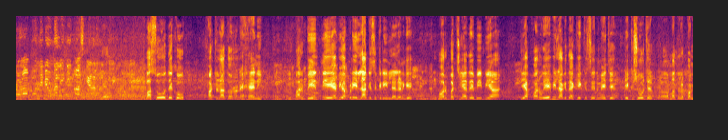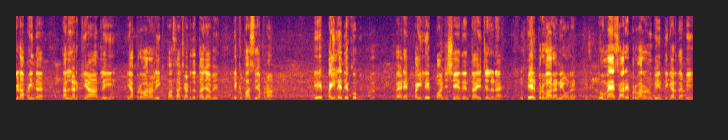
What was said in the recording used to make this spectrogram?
ਰੌਲਾ ਪਾਉਂਦੇ ਨੇ ਉਹਨਾਂ ਲਈ ਕੀ ਖਾਸ ਕਹਿਣਾ ਫਿਲਮ ਲਈ ਬਸ ਉਹ ਦੇਖੋ ਹਟਣਾ ਤਾਂ ਉਹਨਾਂ ਨੇ ਹੈ ਨਹੀਂ। ਪਰ ਬੇਨਤੀ ਇਹ ਹੈ ਵੀ ਆਪਣੀ ਅਲੱਗ ਸਕਰੀਨ ਲੈ ਲੈਣਗੇ। ਔਰ ਬੱਚੀਆਂ ਤੇ ਬੀਬੀਆਂ ਜੇ ਆਪਾਂ ਨੂੰ ਇਹ ਵੀ ਲੱਗਦਾ ਕਿ ਇੱਕ ਸਿਨੇਮੇ 'ਚ ਇੱਕ ਸ਼ੋਅ 'ਚ ਮਤਲਬ ਭੰਗੜਾ ਪੈਂਦਾ ਹੈ, ਤਾਂ ਲੜਕੀਆਂ ਲਈ ਜਾਂ ਪਰਿਵਾਰਾਂ ਲਈ ਇੱਕ ਪਾਸਾ ਛੱਡ ਦਿੱਤਾ ਜਾਵੇ। ਇੱਕ ਪਾਸੇ ਆਪਣਾ ਇਹ ਪਹਿਲੇ ਦੇਖੋ ਭੈਣੇ ਪਹਿਲੇ 5-6 ਦਿਨ ਤਾਂ ਇਹ ਚੱਲਣਾ ਫਿਰ ਪਰਿਵਾਰਾਂ ਨੇ ਆਉਣਾ। ਤੋਂ ਮੈਂ ਸਾਰੇ ਪਰਿਵਾਰਾਂ ਨੂੰ ਬੇਨਤੀ ਕਰਦਾ ਵੀ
